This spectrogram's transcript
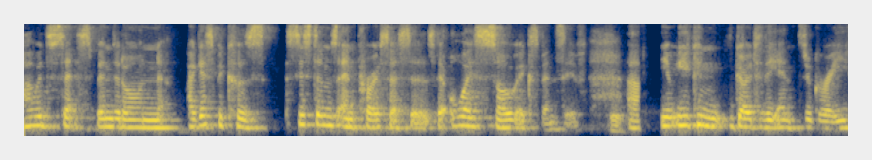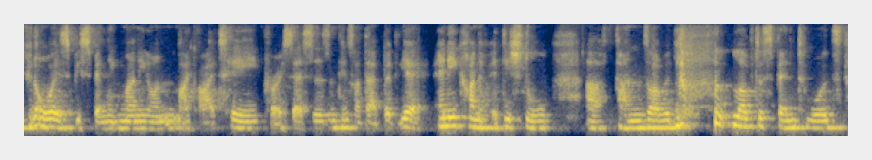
I would set, spend it on, I guess, because systems and processes, they're always so expensive. Mm. Uh, you, you, can go to the nth degree. You can always be spending money on like IT processes and things like that. But yeah, any kind of additional uh, funds I would love to spend towards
